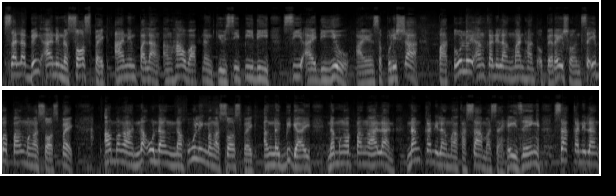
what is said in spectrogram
sa labing anim na suspect, anim pa lang ang hawak ng QCPD CIDU. Ayon sa pulisya, patuloy ang kanilang manhunt operation sa iba pang mga suspect. Ang mga naunang nahuling mga suspect ang nagbigay ng mga pangalan ng kanilang mga kasama sa hazing sa kanilang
